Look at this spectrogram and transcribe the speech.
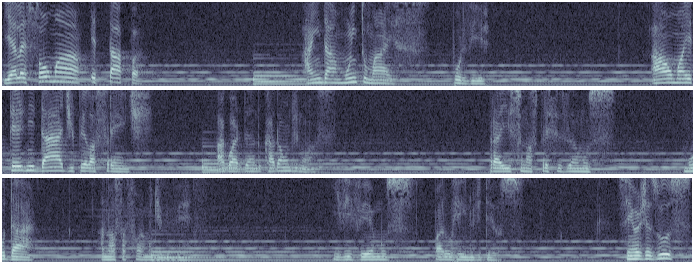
e ela é só uma etapa. Ainda há muito mais por vir. Há uma eternidade pela frente, aguardando cada um de nós. Para isso nós precisamos mudar a nossa forma de viver e vivermos para o reino de Deus. Senhor Jesus,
